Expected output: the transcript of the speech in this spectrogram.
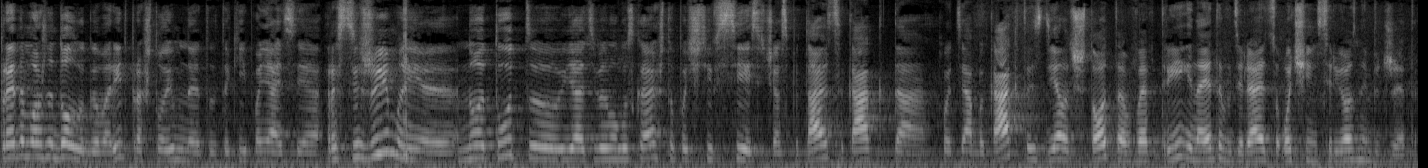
Про это можно долго говорить, про что именно это такие понятия растяжимые, но тут э, я тебе могу сказать, что почти все сейчас пытаются как-то, хотя бы как-то сделать что-то в Web3, и на это выделяются очень серьезные бюджеты.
